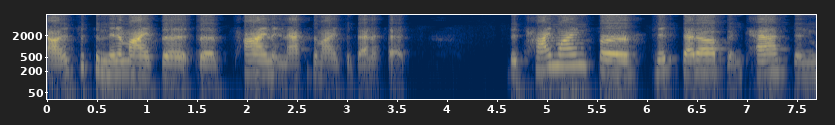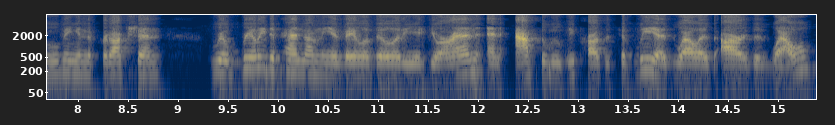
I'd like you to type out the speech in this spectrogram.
Uh, it's just to minimize the, the time and maximize the benefits. The timeline for this setup and test and moving into production will really depend on the availability at your end and absolutely positively as well as ours as well.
